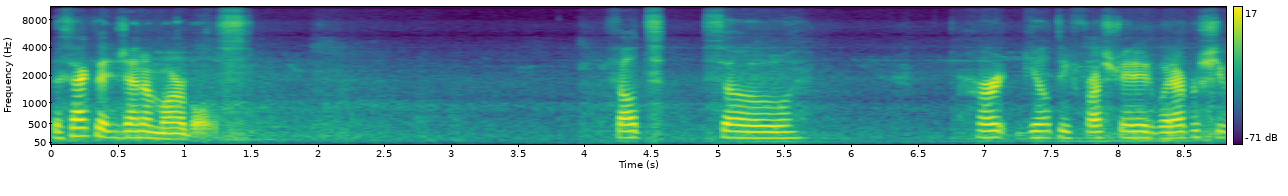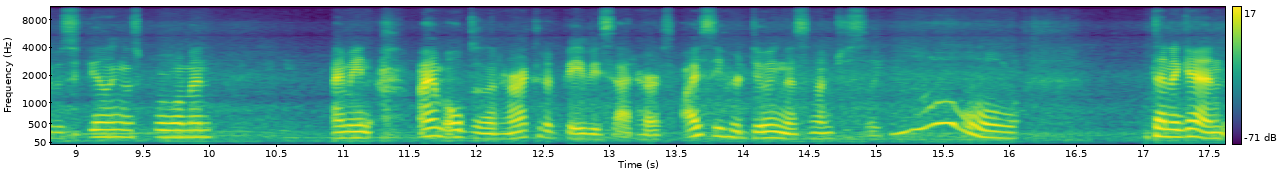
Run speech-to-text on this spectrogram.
The fact that Jenna Marbles felt so hurt, guilty, frustrated, whatever she was feeling, this poor woman. I mean, I'm older than her. I could have babysat her. So I see her doing this, and I'm just like, no then again,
